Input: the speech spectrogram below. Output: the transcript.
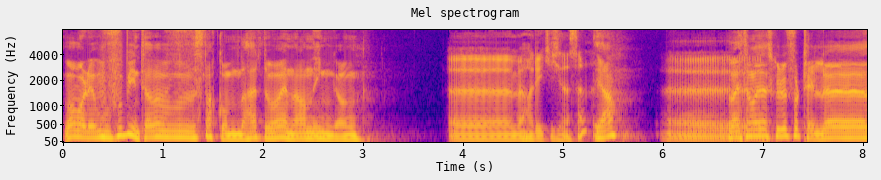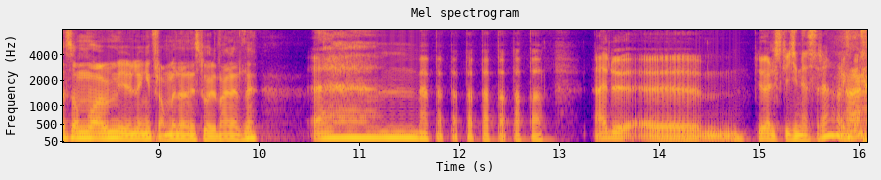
hva var det? hvorfor begynte jeg å snakke om det her? Det var en eller annen inngang. Uh, med rike kineseren? Ja, Uh, Vet du hva jeg skulle fortelle som var mye lenger fram i denne historien her, egentlig. Ehm, bap, bap, bap. Nei, du, eh, du elsker kinesere, har du ikke det?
